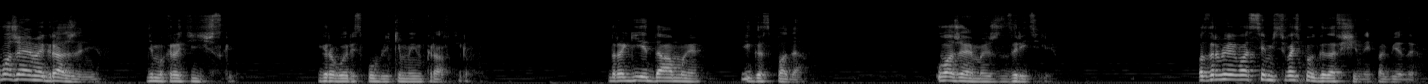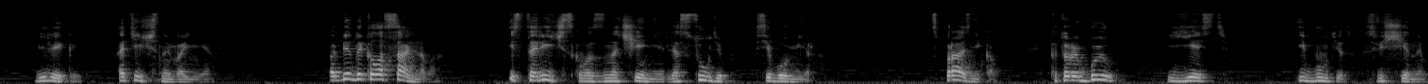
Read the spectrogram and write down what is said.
Уважаемые граждане Демократической Игровой Республики Майнкрафтеров, дорогие дамы и господа, уважаемые зрители, поздравляю вас с 78-й годовщиной победы Великой Отечественной войне. Победы колоссального, исторического значения для судеб всего мира. С праздником, который был, есть и будет священным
